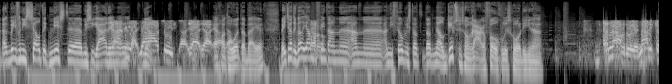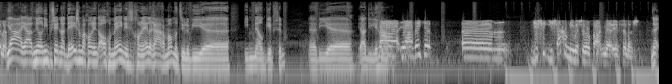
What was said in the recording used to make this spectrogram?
Een beetje van die Celtic Mist eh, muziek. Ja, nee, ja, maar, ja, ja, zoiets. Ja, ja, ja. Echt ja, wat ja. hoort daarbij, hè? Weet je wat ik wel jammer Ja, vind aan, eh, aan, eh, aan die film? Is dat, dat Mel Gibson zo'n rare vogel is geworden hierna. Daarna bedoel je, na die film. Ja, ja, nou, niet per se naar deze, maar gewoon in het algemeen is het gewoon een hele rare man natuurlijk, die, die Mel Gibson. Eh, die, ja, die liggen... Nou, ja, weet je, ehm, je, je zag hem niet meer zo vaak meer in films. Nee.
